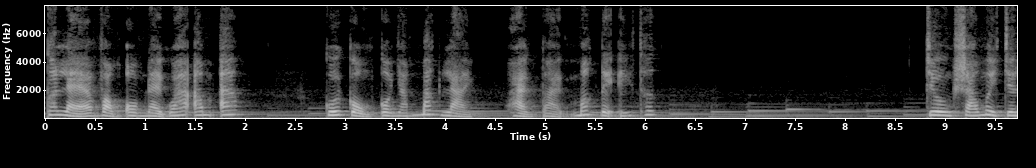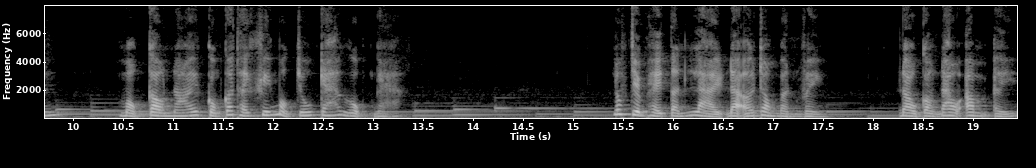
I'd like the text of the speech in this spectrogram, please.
Có lẽ vòng ôm này quá ấm áp. Cuối cùng cô nhắm mắt lại, hoàn toàn mất đi ý thức. Chương 69 một câu nói cũng có thể khiến một chú cá gục ngã. Lúc chim hãy tỉnh lại đã ở trong bệnh viện, đầu còn đau âm ỉ.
